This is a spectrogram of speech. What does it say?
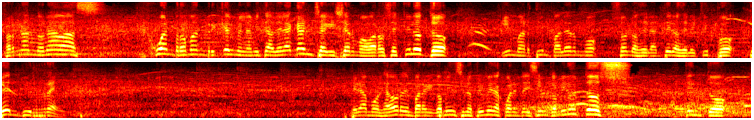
Fernando Navas, Juan Román Riquelme en la mitad de la cancha, Guillermo Barros Esqueloto y Martín Palermo son los delanteros del equipo del Virrey. Esperamos la orden para que comiencen los primeros 45 minutos. Atento,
